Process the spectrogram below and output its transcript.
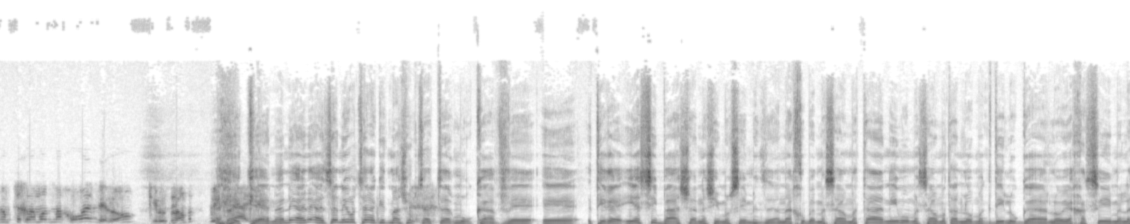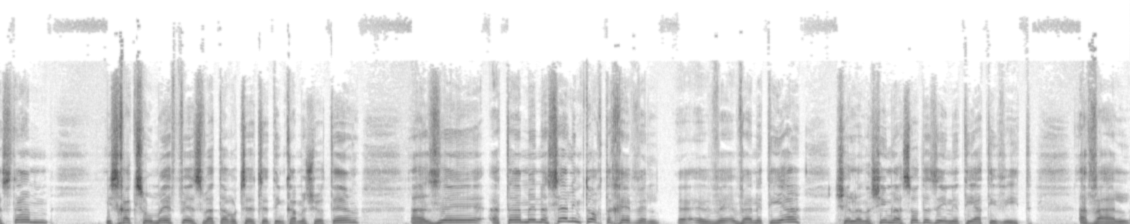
גם צריך לעמוד מאחורי זה, לא? כאילו, לא מספיק לאיים. כן, אני, אני, אז אני רוצה להגיד משהו קצת יותר מורכב. ותראה, יש סיבה שאנשים עושים את זה. אנחנו במשא ומתן, אם הוא משא ומתן לא מגדיל עוגה, לא יחסים, אלא סתם משחק סכום אפס ואתה רוצה לצאת עם כמה שיותר, אז uh, אתה מנסה למתוח את החבל. Uh, והנטייה של אנשים לעשות את זה היא נטייה טבעית. אבל,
